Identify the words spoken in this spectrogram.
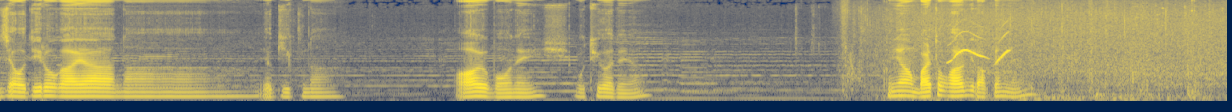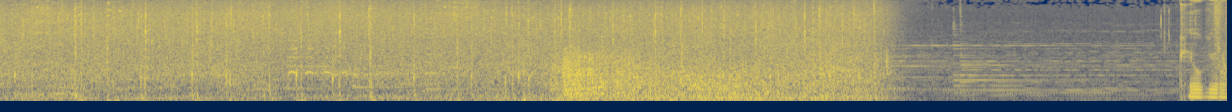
이제 어디로 가야 하나 여기구나 아유 씨, 어떻게 가야 되냐 그냥 말 타고 가는 게 낫겠네. 오케이 여기로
